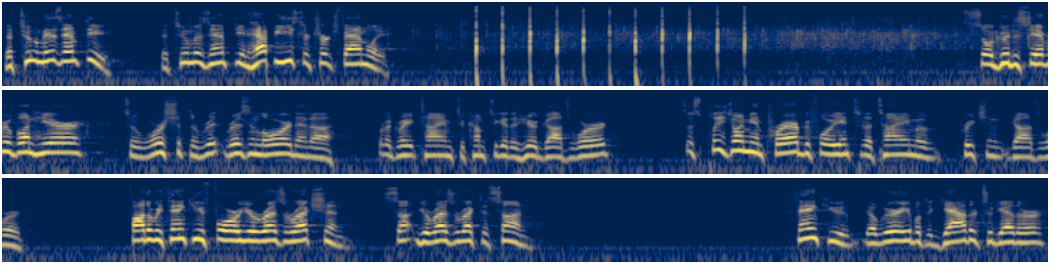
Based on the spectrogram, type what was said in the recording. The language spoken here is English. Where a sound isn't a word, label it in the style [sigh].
The tomb is empty. The tomb is empty. And happy Easter, church family. So good to see everyone here to worship the risen Lord. And uh, what a great time to come together hear God's word. So please join me in prayer before we enter the time of preaching God's word. Father, we thank you for your resurrection, your resurrected Son thank you that we're able to gather together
